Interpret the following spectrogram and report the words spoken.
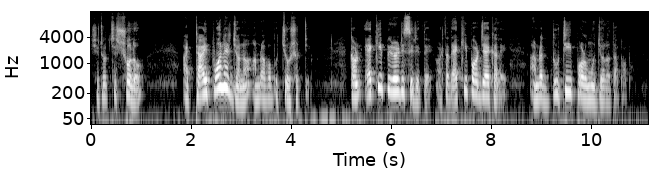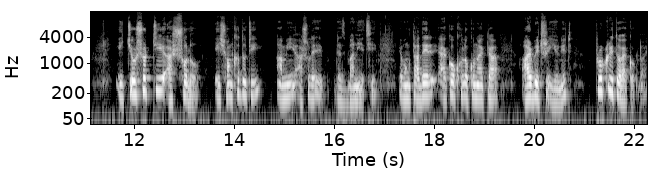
সেটা হচ্ছে ষোলো। আর টাইপ ওয়ানের জন্য আমরা পাবো চৌষট্টি। কারণ একই পিরিয়ডিসিটিতে অর্থাৎ একই পর্যায়কালে, আমরা দুটি পরম উজ্জ্বলতা পাব। এই চৌষট্টি আর ষোলো, এই সংখ্যা দুটি আমি আসলে জাস্ট বানিয়েছি এবং তাদের একক হলো কোনো একটা আরবিট্রি ইউনিট প্রকৃত একক নয়।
